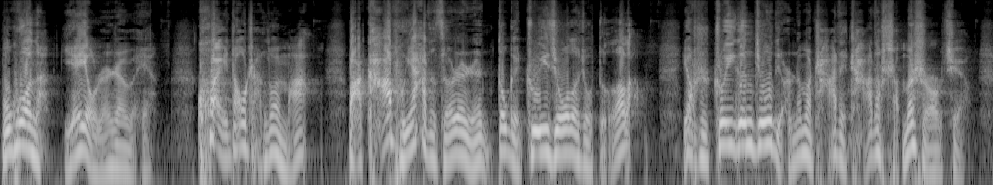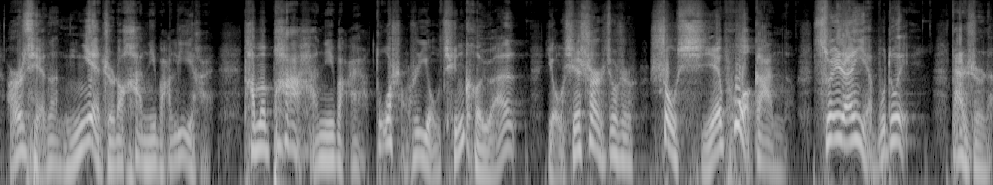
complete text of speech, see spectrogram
不过呢，也有人认为啊，快刀斩乱麻，把卡普亚的责任人都给追究了就得了。要是追根究底那么查得查到什么时候去？而且呢，你也知道汉尼拔厉害，他们怕汉尼拔呀，多少是有情可原。有些事儿就是受胁迫干的，虽然也不对，但是呢，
